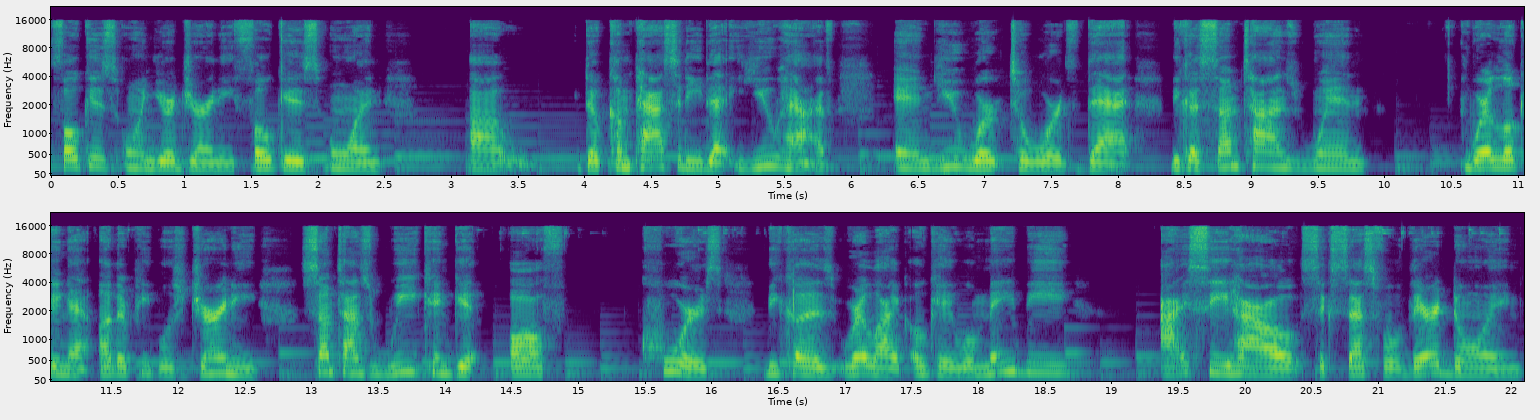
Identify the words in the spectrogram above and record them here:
focus on your journey, focus on uh, the capacity that you have, and you work towards that. Because sometimes when we're looking at other people's journey, sometimes we can get off course because we're like, okay, well, maybe I see how successful they're doing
